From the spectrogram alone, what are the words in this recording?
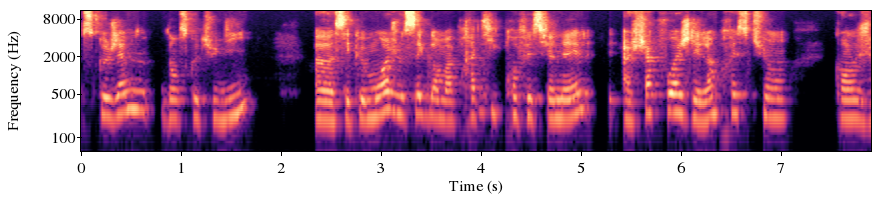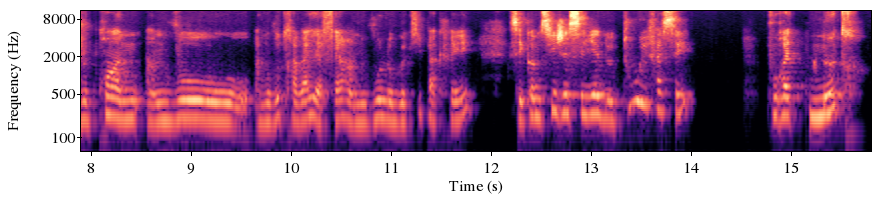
Ce que j'aime dans ce que tu dis, euh, c'est que moi, je sais que dans ma pratique professionnelle, à chaque fois, j'ai l'impression, quand je prends un, nouveau, travail à faire, un nouveau logotype à créer, c'est comme si j'essayais de tout effacer pour être neutre,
